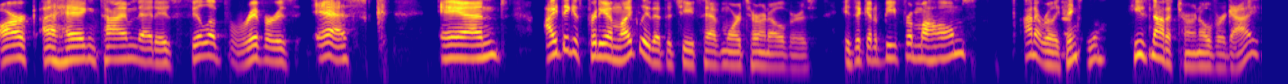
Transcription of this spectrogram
arc, a hang time that is Philip Rivers esque, and I think it's pretty unlikely that the Chiefs have more turnovers. Is it going to be from Mahomes? I don't really no. think so. He's not a turnover guy.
